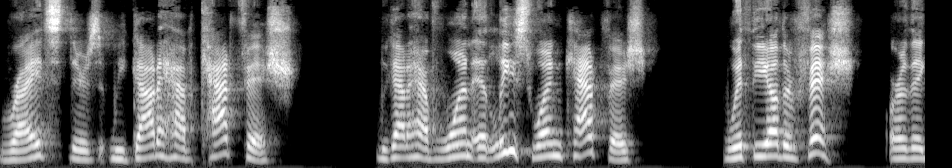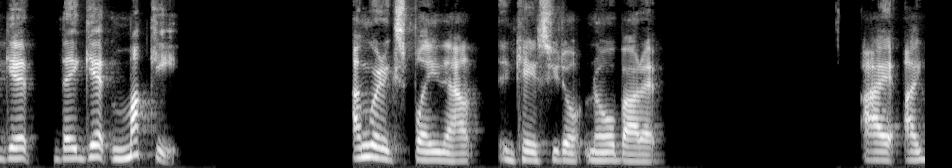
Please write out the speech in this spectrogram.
right? There's we got to have catfish. We got to have one at least one catfish with the other fish or they get they get mucky. I'm going to explain that in case you don't know about it. I i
